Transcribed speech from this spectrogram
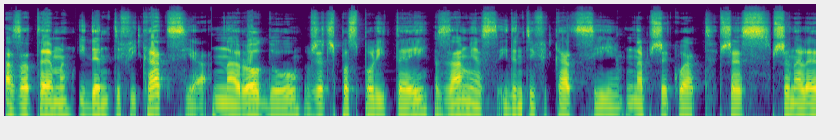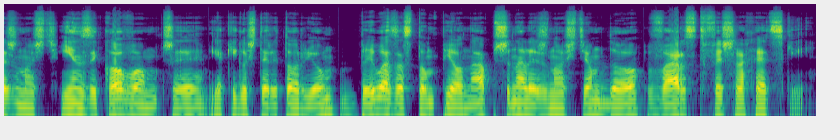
A zatem identyfikacja narodu w Rzeczpospolitej zamiast identyfikacji na przykład przez przynależność językową czy jakiegoś terytorium była zastąpiona przynależnością do warstwy szlacheckiej.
